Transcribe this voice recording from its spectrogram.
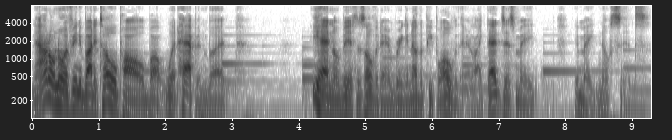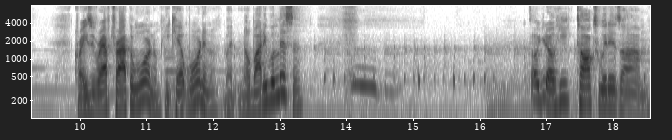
Now, I don't know if anybody told Paul about what happened, but he had no business over there and bringing other people over there. Like, that just made it made no sense. Crazy Ralph tried to warn him. He kept warning him, but nobody would listen. So, you know, he talks with his um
